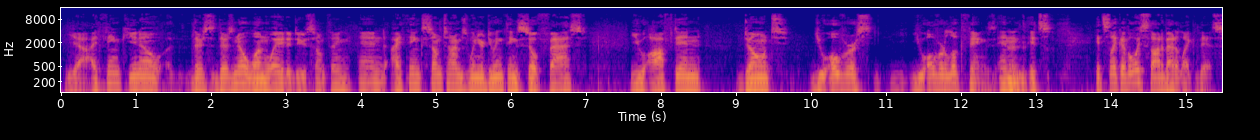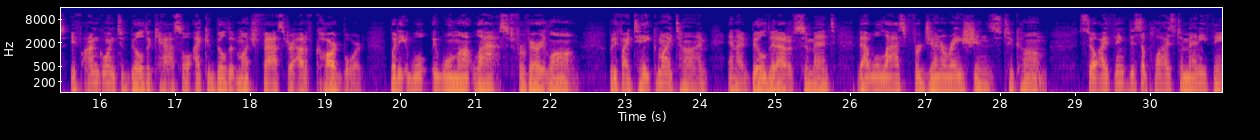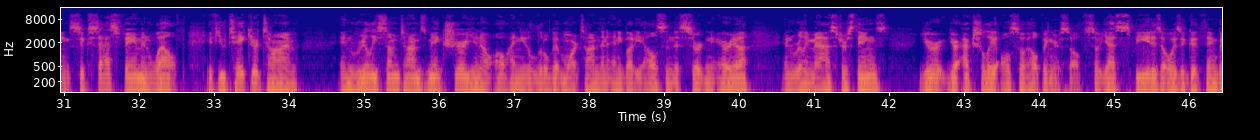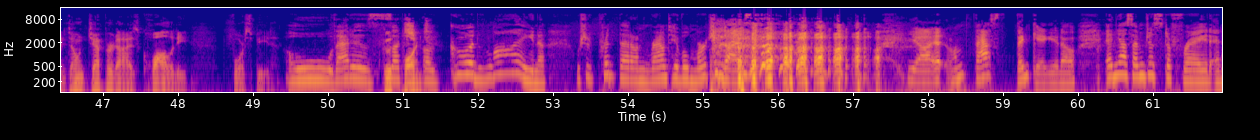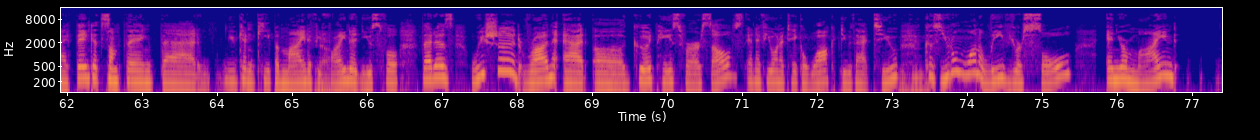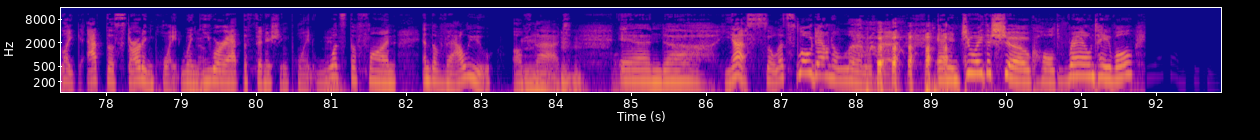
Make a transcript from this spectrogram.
Yeah, I think you know there's there's no one way to do something, and I think sometimes when you're doing things so fast, you often don't you over you overlook things, and mm-hmm. it's it's like I've always thought about it like this: if I'm going to build a castle, I could build it much faster out of cardboard, but it will it will not last for very long. But if I take my time and I build it out of cement, that will last for generations to come. So I think this applies to many things success, fame, and wealth. If you take your time and really sometimes make sure, you know, oh, I need a little bit more time than anybody else in this certain area and really masters things, you're, you're actually also helping yourself. So, yes, speed is always a good thing, but don't jeopardize quality for speed. Oh, that is Good such point. a good line. We should print that on roundtable merchandise. yeah, it, I'm fast thinking, you know. And yes, I'm just afraid, and I think it's something that you can keep in mind if you find it useful. That is, we should run at a good pace for ourselves, and if you want to take a walk, do that too, mm-hmm. because you don't want to leave your soul and your mind like at the starting point when you are at the finishing point. Mm. What's the fun and the value of that. And uh, yes so let's slow down a little bit and enjoy the show called roundtable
